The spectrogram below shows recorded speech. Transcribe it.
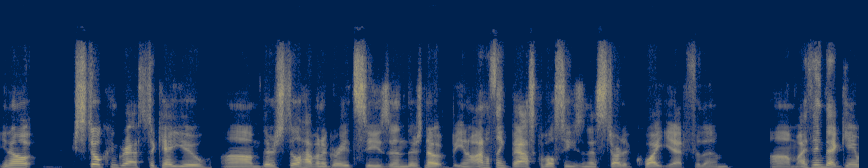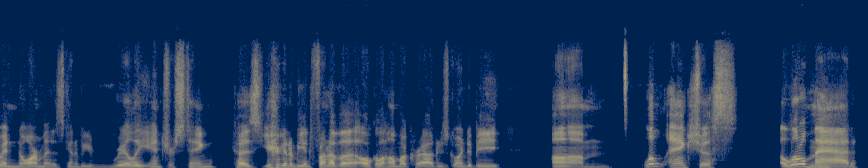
you know, still congrats to KU. Um, they're still having a great season. There's no, you know, I don't think basketball season has started quite yet for them. Um, I think that game in Norman is going to be really interesting because you're going to be in front of a Oklahoma crowd who's going to be um, a little anxious, a little mm-hmm. mad,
